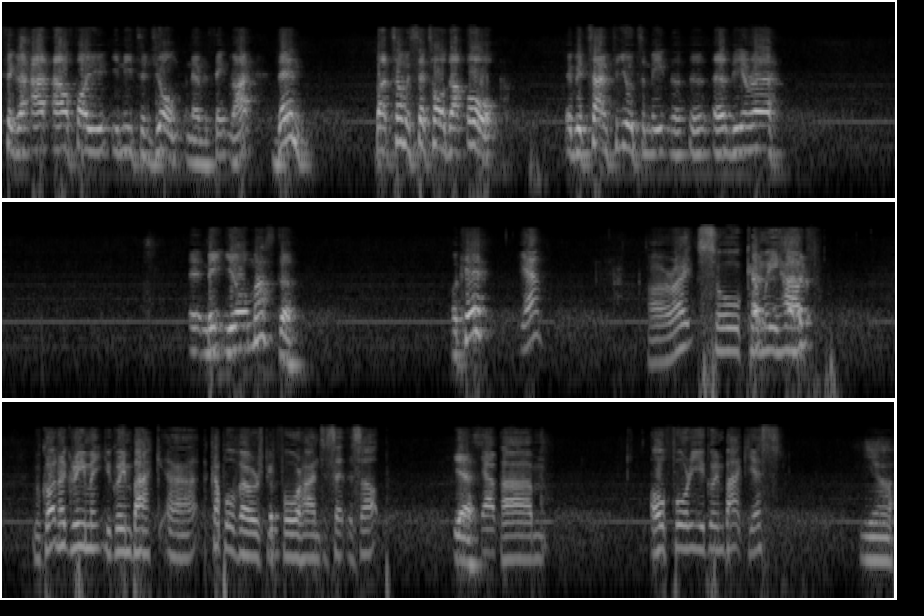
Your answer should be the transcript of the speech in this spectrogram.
figure out how, how far you, you need to jump and everything, right? Then by the time we set all that up, it'd be time for you to meet the the, uh, the uh, uh, meet your master. Okay? Yeah. All right. So can we have? We've got an agreement. You're going back uh, a couple of hours beforehand to set this up. Yes. Yep. Um, all four of you going back? Yes. Yeah.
